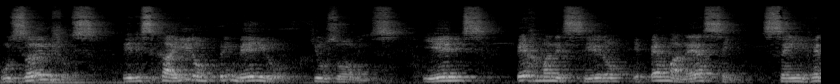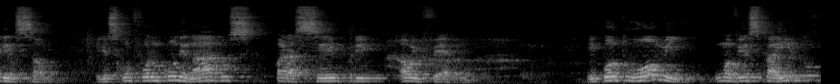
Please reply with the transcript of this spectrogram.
Os anjos, eles caíram primeiro que os homens, e eles permaneceram e permanecem sem redenção. Eles foram condenados para sempre ao inferno. Enquanto o homem, uma vez caído,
